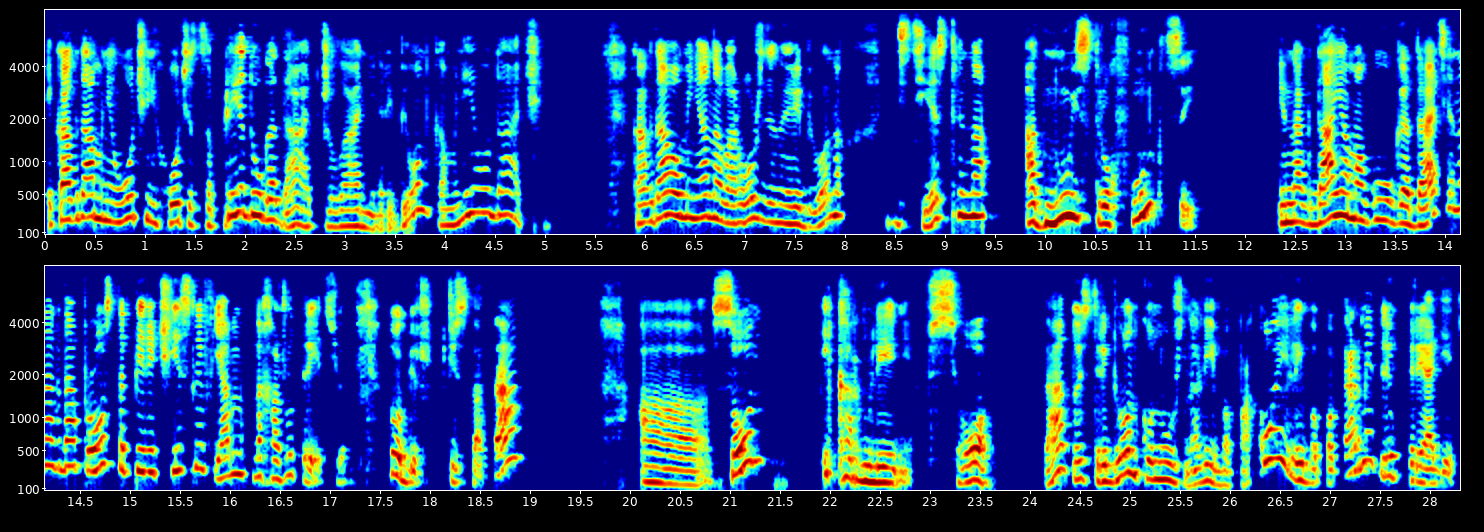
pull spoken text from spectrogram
И когда мне очень хочется предугадать желание ребенка, мне удачи. Когда у меня новорожденный ребенок, естественно, одну из трех функций Иногда я могу угадать, иногда просто перечислив, я нахожу третью. То бишь чистота, а, сон и кормление. Все. Да? То есть ребенку нужно либо покой, либо покормить, либо переодеть.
